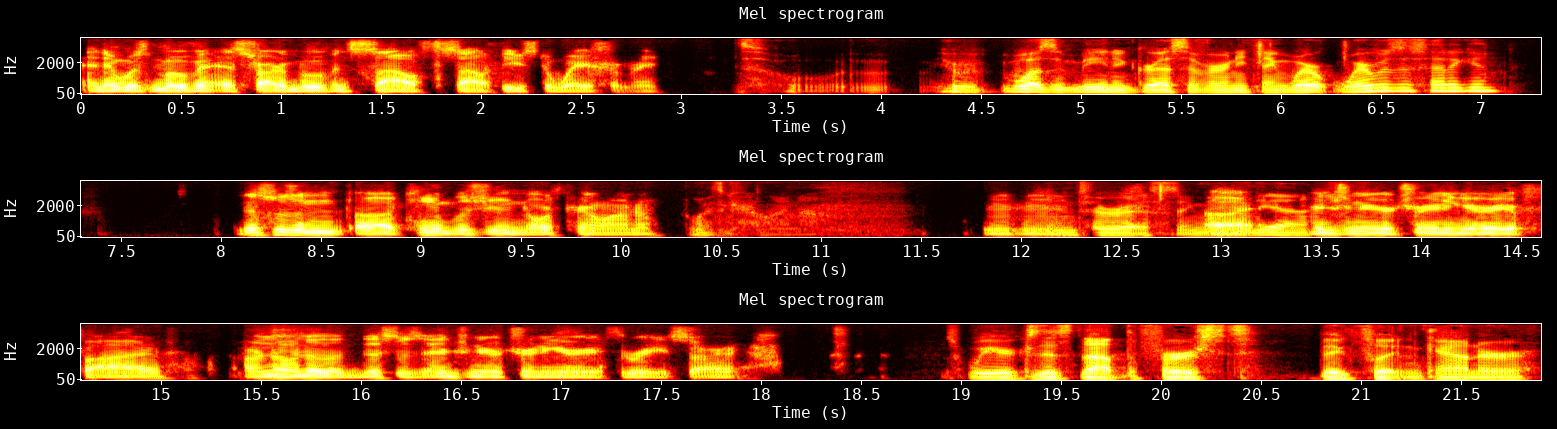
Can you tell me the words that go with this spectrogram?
and it was moving. It started moving south, southeast away from me. So It wasn't being aggressive or anything. Where where was this at again? This was in uh, Camp Lejeune, North Carolina. North Carolina. hmm Interesting. Uh, yeah. Engineer Training Area Five. Or no, no, this is Engineer Training Area Three. Sorry. It's weird because it's not the first Bigfoot encounter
